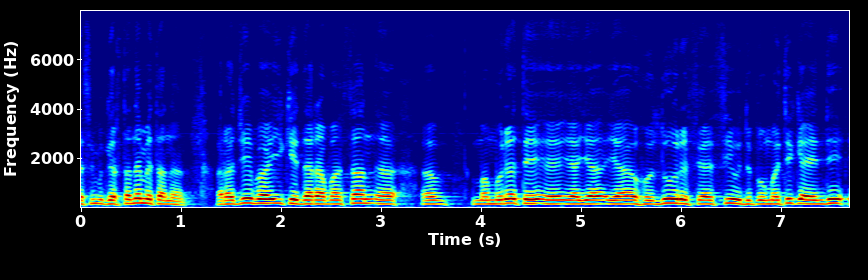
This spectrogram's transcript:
تصمیم گرفتن نمیتونه راجع به اینکه در افغانستان ماموریت یا, یا, یا حضور سیاسی و دیپلماتیک آینده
